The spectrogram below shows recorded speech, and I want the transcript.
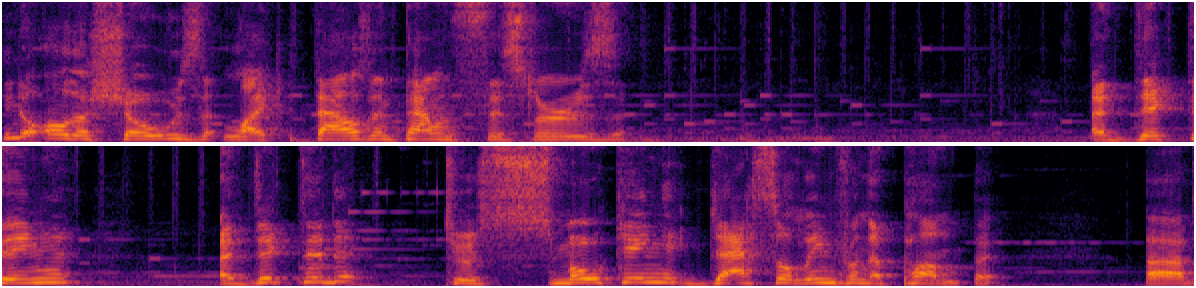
You know all the shows like Thousand Pound Sisters, addicting, addicted to smoking gasoline from the pump. Uh,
